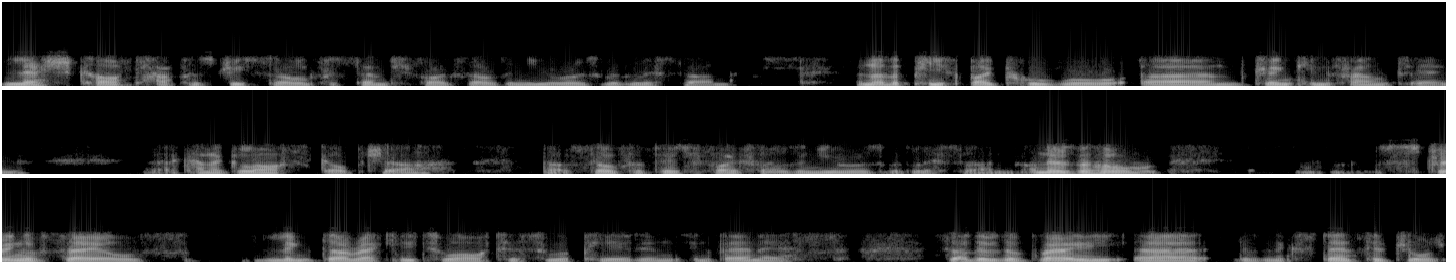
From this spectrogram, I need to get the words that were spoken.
Lesch car tapestry sold for 75,000 euros with Lisson another piece by Prouvost, um, Drinking Fountain, a kind of glass sculpture that sold for 35,000 euros with Lisson. And there's a whole string of sales linked directly to artists who appeared in, in Venice. So there was a very, uh, there was an extensive George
